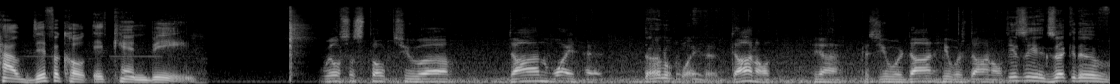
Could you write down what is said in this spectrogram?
how difficult it can be. We also spoke to uh, Don Whitehead. Donald Whitehead. Donald, yeah, because you were Don, he was Donald. He's the executive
